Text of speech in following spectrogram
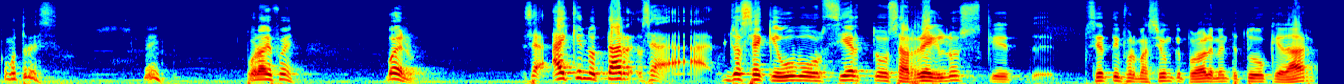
Como tres. por ahí fue. Bueno, o sea, hay que notar, o sea, yo sé que hubo ciertos arreglos, que, eh, cierta información que probablemente tuvo que dar,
